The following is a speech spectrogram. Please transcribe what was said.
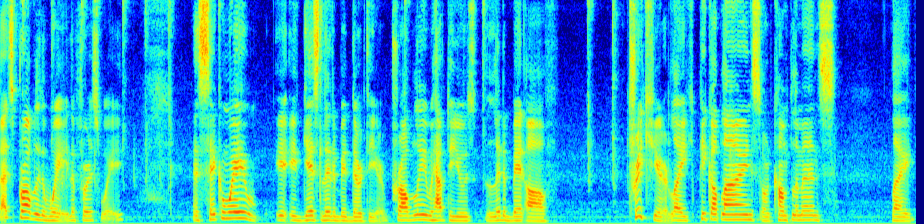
that's probably the way the first way. And second way it, it gets a little bit dirtier. Probably we have to use a little bit of trick here like pickup lines or compliments. Like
